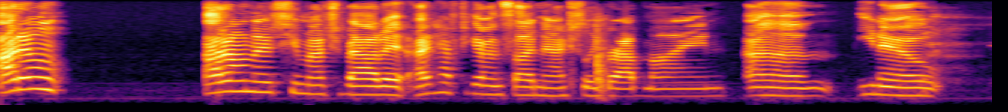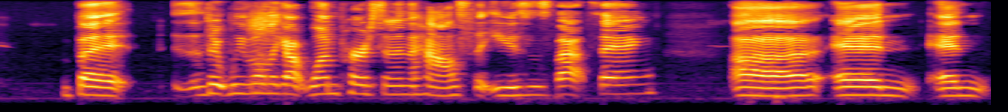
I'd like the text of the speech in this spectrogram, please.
I don't I don't know too much about it. I'd have to go inside and actually grab mine. Um, you know, but that we've only got one person in the house that uses that thing. Uh and and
